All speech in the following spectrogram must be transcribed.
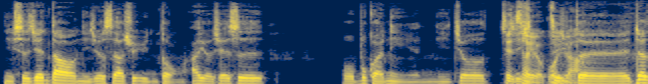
你时间到，你就是要去运动啊；有些是我不管你，你就检测有过就好，对，就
